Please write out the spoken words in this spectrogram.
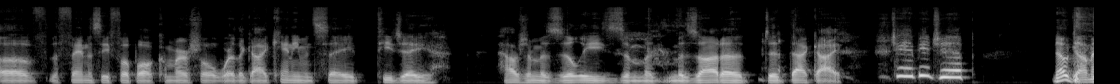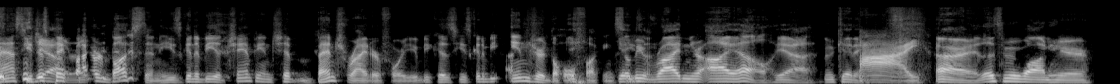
of the fantasy football commercial where the guy can't even say TJ Houshmandzadeh did that guy championship. No, dumbass. You just Yeah, picked right. Byron Buxton. He's going to be a championship bench rider for you because he's going to be injured the whole fucking season. He'll be riding your IL. Yeah, no kidding. Bye. All right, let's move on here.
